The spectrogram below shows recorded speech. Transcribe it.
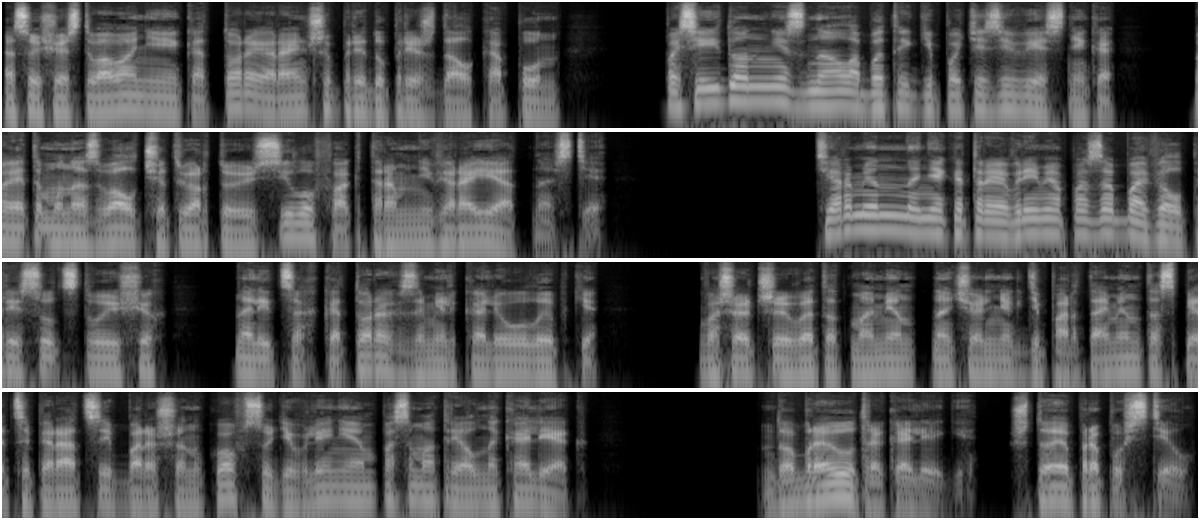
о существовании которой раньше предупреждал Капун. Посейдон не знал об этой гипотезе Вестника — поэтому назвал четвертую силу фактором невероятности. Термин на некоторое время позабавил присутствующих, на лицах которых замелькали улыбки. Вошедший в этот момент начальник департамента спецопераций Барышенков с удивлением посмотрел на коллег. «Доброе утро, коллеги. Что я пропустил?»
